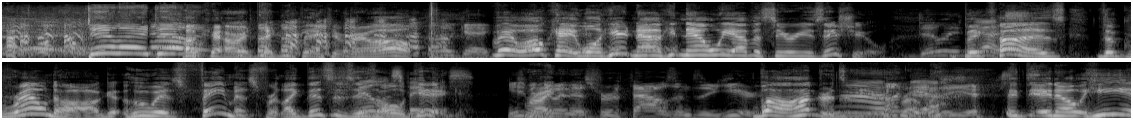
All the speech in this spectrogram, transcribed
Oh, Dilly dilly. okay. All right. Thank you. Thank you. Oh, Okay. well, okay. Well, here now, now we have a serious issue Dilly because the groundhog, who is famous for like this is his Phil is whole famous. gig. He's been right? doing this for thousands of years. Well, hundreds of years, hundreds probably. of years. It- you know, he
